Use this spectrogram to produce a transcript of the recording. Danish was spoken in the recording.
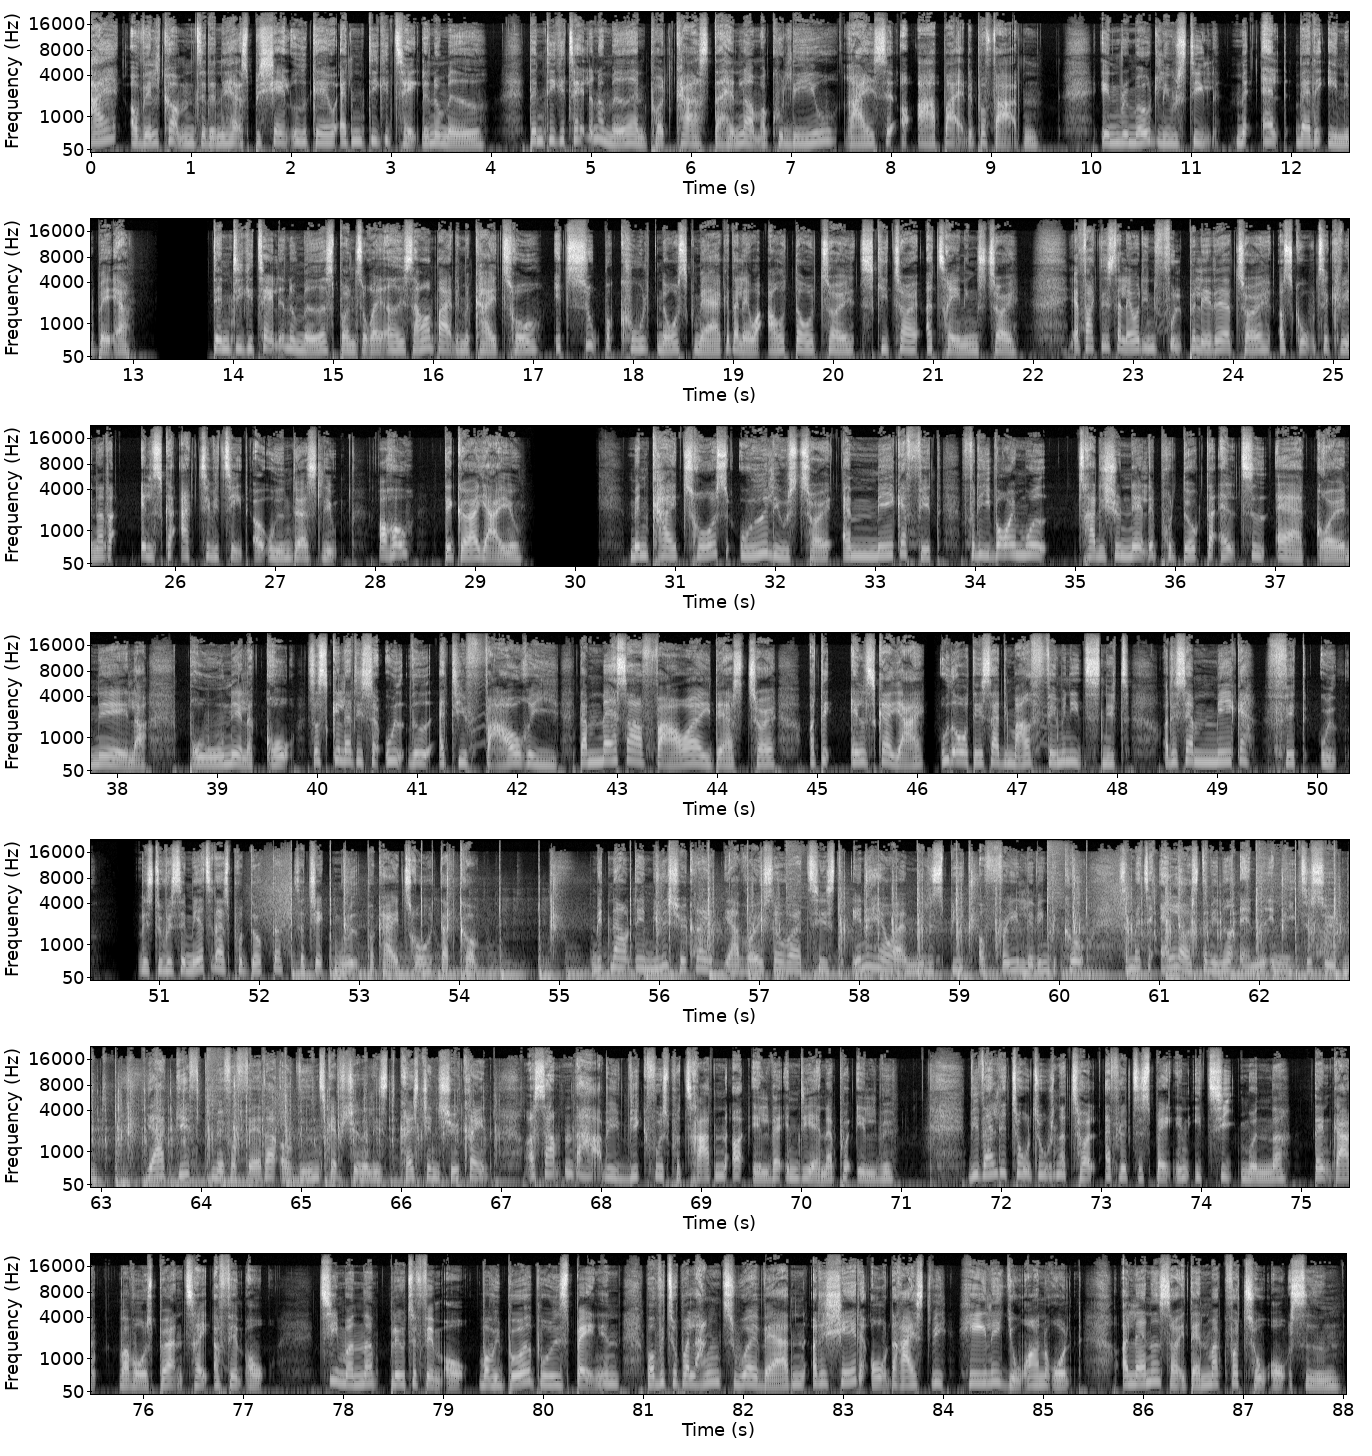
Hej og velkommen til denne her specialudgave af Den Digitale Nomade. Den Digitale Nomade er en podcast, der handler om at kunne leve, rejse og arbejde på farten. En remote livsstil med alt, hvad det indebærer. Den Digitale Nomade er sponsoreret i samarbejde med Kaitro, et super coolt norsk mærke, der laver outdoor-tøj, skitøj og træningstøj. Ja, faktisk der laver de en fuld palette af tøj og sko til kvinder, der elsker aktivitet og udendørsliv. Og hov, det gør jeg jo. Men Kaitros udelivstøj er mega fedt, fordi hvorimod traditionelle produkter altid er grønne eller brune eller grå, så skiller de sig ud ved, at de er farverige. Der er masser af farver i deres tøj, og det elsker jeg. Udover det, så er de meget feminint snit, og det ser mega fedt ud. Hvis du vil se mere til deres produkter, så tjek dem ud på kaitro.com. Mit navn det er Mille Sjøgren. Jeg er voiceover-artist, indehaver af Mille Speak og FreeLiving.dk, som er til alle os, der vil noget andet end 9-17. Jeg er gift med forfatter og videnskabsjournalist Christian Sjøgren, og sammen der har vi Vigfus på 13 og Elva Indiana på 11. Vi valgte i 2012 at flytte til Spanien i 10 måneder. Dengang var vores børn 3 og 5 år. 10 måneder blev til 5 år, hvor vi både boede i Spanien, hvor vi tog på lange ture i verden, og det 6. år, der rejste vi hele jorden rundt, og landede så i Danmark for to år siden.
